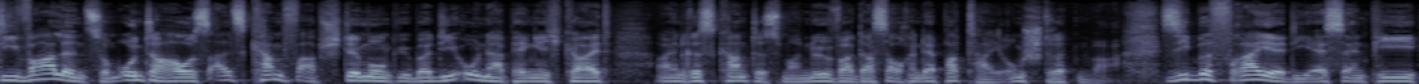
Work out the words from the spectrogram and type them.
Die Wahlen zum Unterhaus als Kampfabstimmung über die Unabhängigkeit. Ein riskantes Manöver, das auch in der Partei umstritten war. Sie befreie die SNP.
